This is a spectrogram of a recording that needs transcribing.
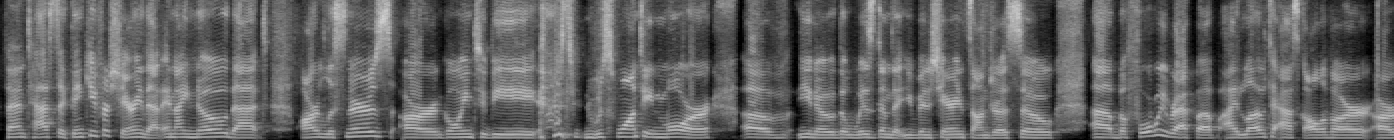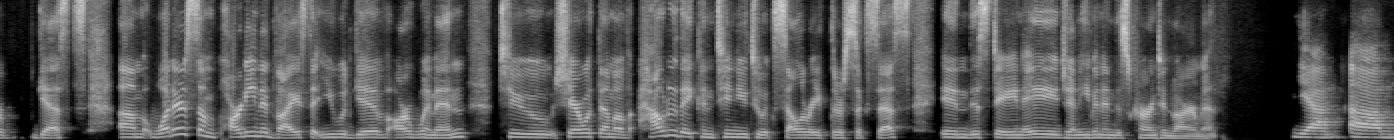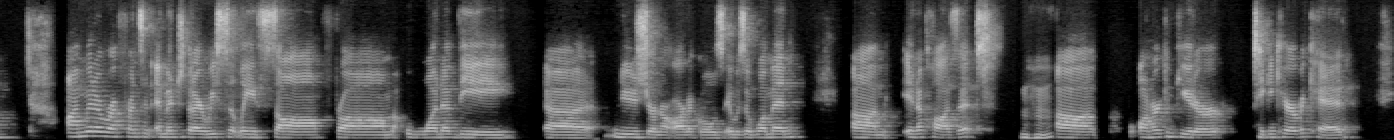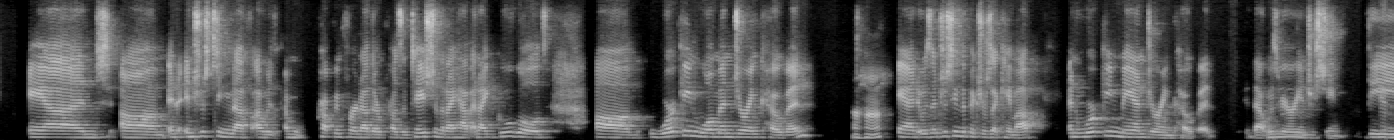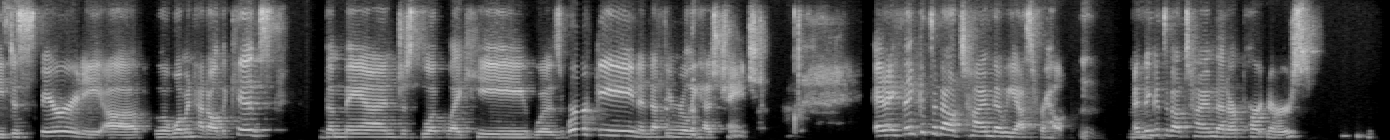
Fantastic. Thank you for sharing that. And I know that our listeners are going to be just wanting more of, you know, the wisdom that you've been sharing, Sandra. So uh, before we wrap up, I love to ask all of our, our guests, um, what are some parting advice that you would give our women to share with them of how do they continue to accelerate their success in this day and age and even in this current environment? Yeah. Um, I'm going to reference an image that I recently saw from one of the uh, news journal articles. It was a woman um, in a closet mm-hmm. uh, on her computer taking care of a kid. And um, and interesting enough, I was I'm prepping for another presentation that I have, and I googled um, working woman during COVID, uh-huh. and it was interesting the pictures that came up, and working man during COVID. That was very mm. interesting the yes. disparity of the woman had all the kids, the man just looked like he was working and nothing really has changed. And I think it's about time that we ask for help. Mm-hmm. I think it's about time that our partners,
